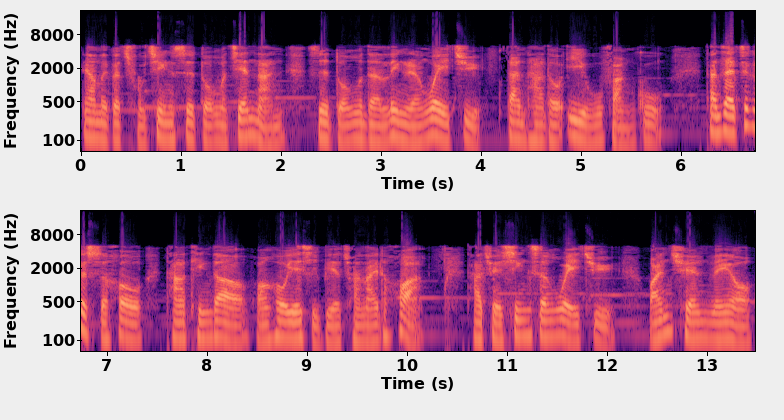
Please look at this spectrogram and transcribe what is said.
那样的一个处境是多么艰难，是多么的令人畏惧，但他都义无反顾。但在这个时候，他听到皇后耶喜别传来的话，他却心生畏惧，完全没有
